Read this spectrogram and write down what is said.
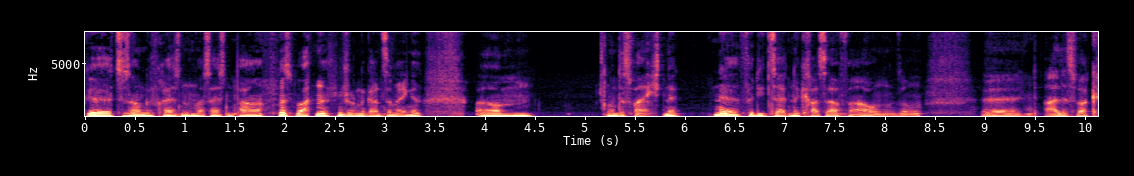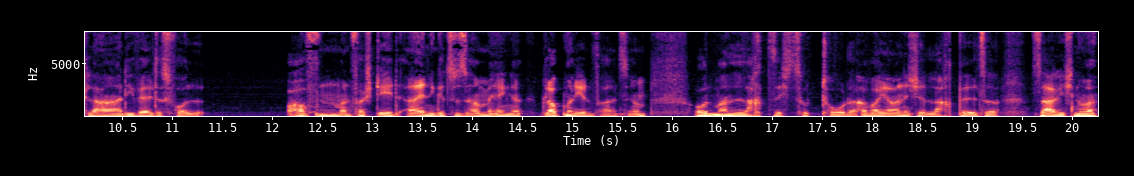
zusammengefressen. Was heißt ein paar? Das waren schon eine ganze Menge. Ähm, und das war echt eine, eine, für die Zeit eine krasse Erfahrung. So, äh, alles war klar, die Welt ist voll offen, man versteht einige Zusammenhänge, glaubt man jedenfalls, ja. Und man lacht sich zu Tode. Hawaiianische Lachpilze, sage ich nur.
